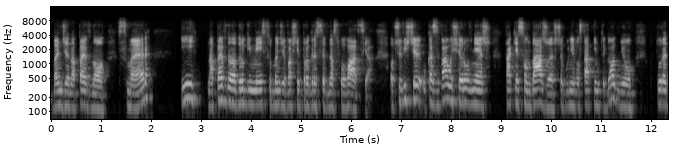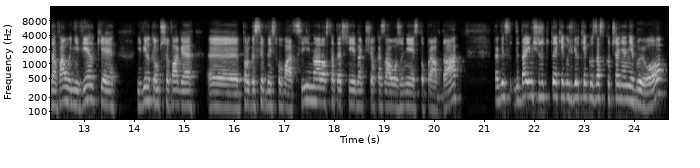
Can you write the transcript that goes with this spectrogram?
będzie na pewno Smer i na pewno na drugim miejscu będzie właśnie progresywna Słowacja. Oczywiście ukazywały się również takie sondaże, szczególnie w ostatnim tygodniu, które dawały niewielkie, niewielką przewagę E, progresywnej Słowacji, no ale ostatecznie jednak się okazało, że nie jest to prawda. Tak więc wydaje mi się, że tutaj jakiegoś wielkiego zaskoczenia nie było,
